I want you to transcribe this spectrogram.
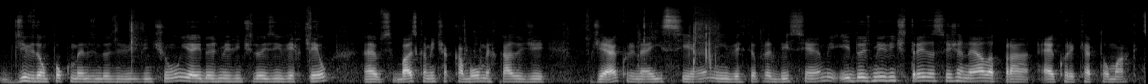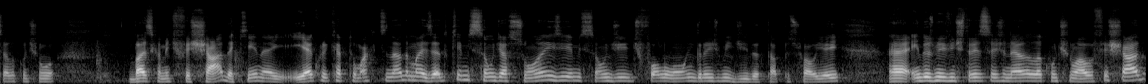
dívida um pouco menos em 2021 e aí 2022 inverteu, é, basicamente acabou o mercado de, de equity, né, ICM, inverteu para DCM e 2023 essa janela para equity capital markets ela continuou basicamente fechada aqui, né, e equity capital markets nada mais é do que emissão de ações e emissão de, de follow-on em grande medida, tá pessoal? E aí é, em 2023, essa janela ela continuava fechada.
